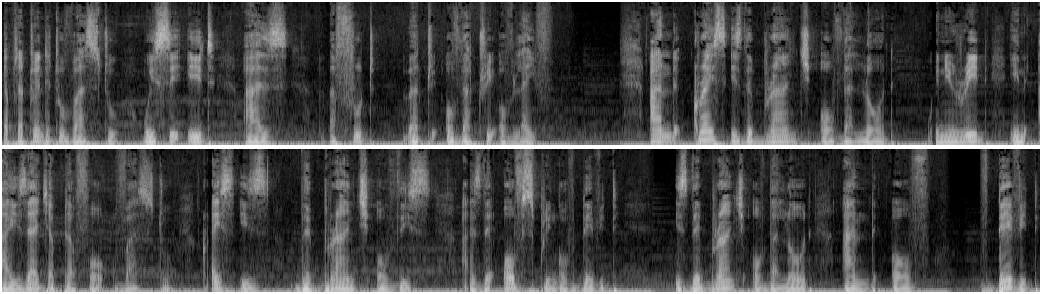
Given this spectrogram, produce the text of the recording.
chapter 22, verse 2, we see it as the fruit of the tree of life. And Christ is the branch of the Lord. When you read in Isaiah chapter 4, verse 2, Christ is the branch of this as the offspring of David. Is the branch of the Lord and of, of David.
